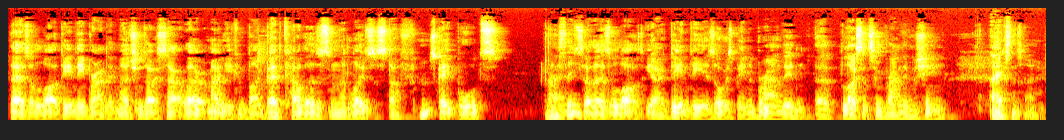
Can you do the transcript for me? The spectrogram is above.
There's a lot of D and D branded merchandise out there at the moment. You can buy bed covers and loads of stuff, skateboards. I see. So there's a lot of you know D and D has always been a branding, uh, licensing branding machine. Excellent.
